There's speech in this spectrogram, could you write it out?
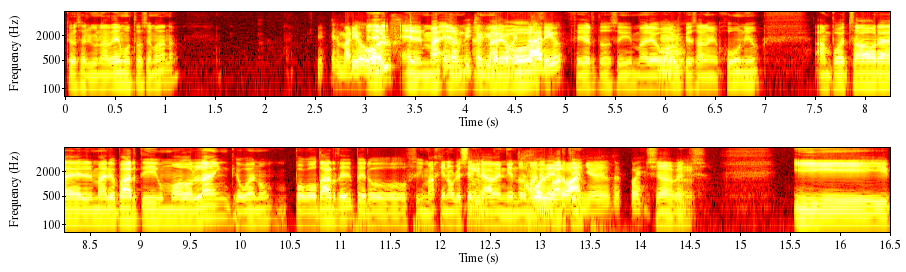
que salió una demo esta semana. El Mario Golf. El, Mario Golf. Cierto, sí, Mario Golf que sale en junio. Han puesto ahora el Mario Party un modo online, que bueno, un poco tarde, pero imagino que seguirá mm. vendiendo el Mario Party. años después. Ya mm. Y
